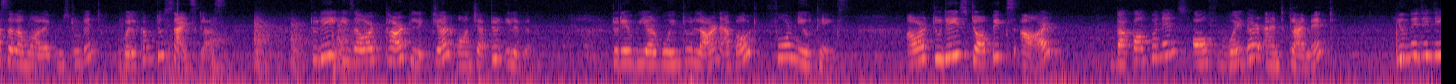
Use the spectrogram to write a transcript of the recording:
Assalamu alaikum student. Welcome to science class. Today is our third lecture on chapter 11 today we are going to learn about four new things. Our today's topics are the components of weather and climate humidity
